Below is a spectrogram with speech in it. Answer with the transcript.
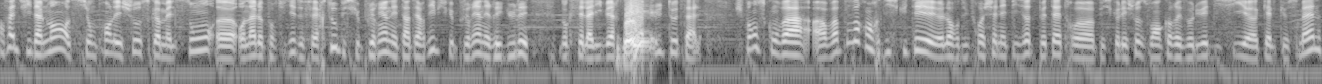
En fait, finalement, si on prend les choses comme elles sont, euh, on a l'opportunité de faire tout, puisque plus rien n'est interdit, puisque plus rien n'est régulé. Donc c'est la liberté la plus totale. Je pense qu'on va, on va pouvoir en rediscuter euh, lors du prochain épisode, peut-être, euh, puisque les choses vont encore évoluer d'ici quelques semaines.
